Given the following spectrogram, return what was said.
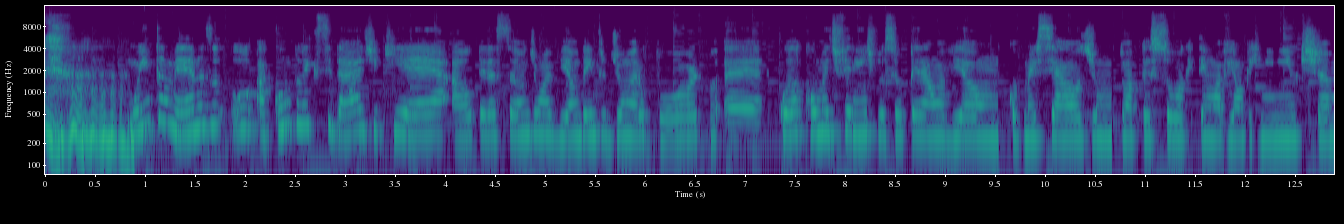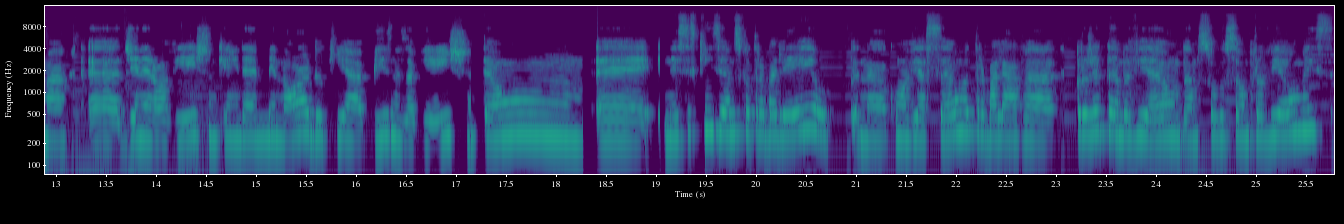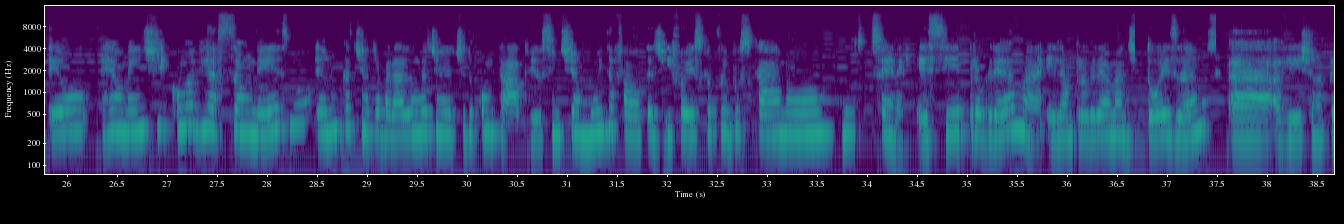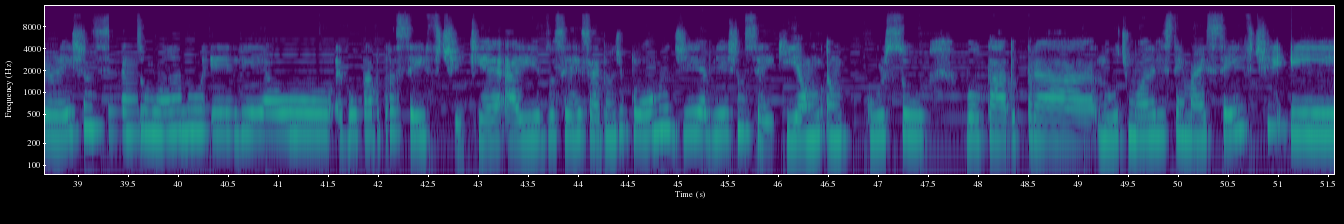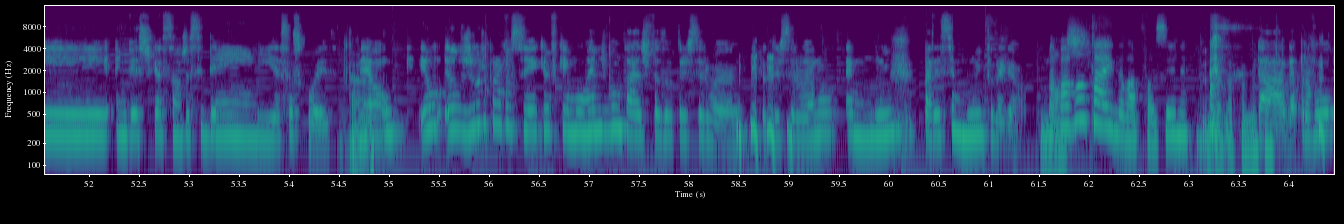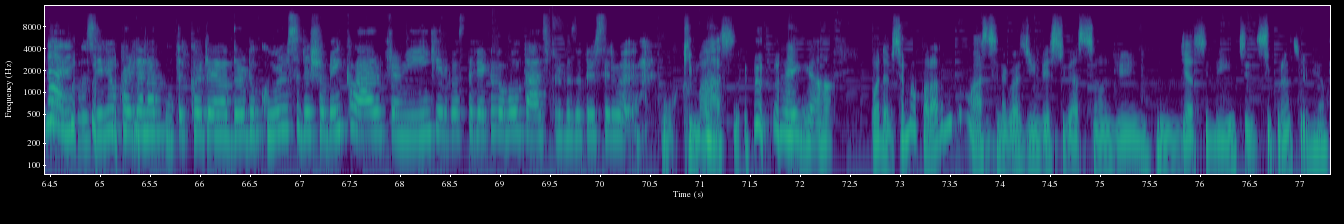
Muito menos o, a complexidade que é a operação de um avião dentro de um aeroporto, é, como é diferente você operar um avião comercial de, um, de uma pessoa que tem um avião pequenininho que chama é, General Aviation, que ainda é menor do que a Business Aviation Aviation. Então, é, nesses 15 anos que eu trabalhei eu, na, com aviação, eu trabalhava projetando avião, dando solução para o avião, mas eu realmente, com aviação mesmo, eu nunca tinha trabalhado, nunca tinha tido contato. E eu sentia muita falta de. E foi isso que eu fui buscar no, no Senec. Esse programa, ele é um programa de dois anos, a Aviation Operations. Um ano ele é, o, é voltado para safety, que é aí você recebe um diploma de Aviation Safety, que é um, é um um curso voltado para. No último ano, eles têm mais safety e investigação de acidente e essas coisas. Tá. Eu, eu, eu juro para você que eu fiquei morrendo de vontade de fazer o terceiro ano. Porque o terceiro ano é muito. parece ser muito legal. Dá pra Nossa. voltar ainda lá fazer, né? Dá, dá pra voltar. Dá, dá pra voltar. Né? Inclusive, o coordenador, o coordenador do curso deixou bem claro para mim que ele gostaria que eu voltasse para fazer o terceiro ano. Pô, que massa. Legal. Pô, deve ser uma parada muito massa esse negócio de investigação de, de acidentes, de segurança de avião.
